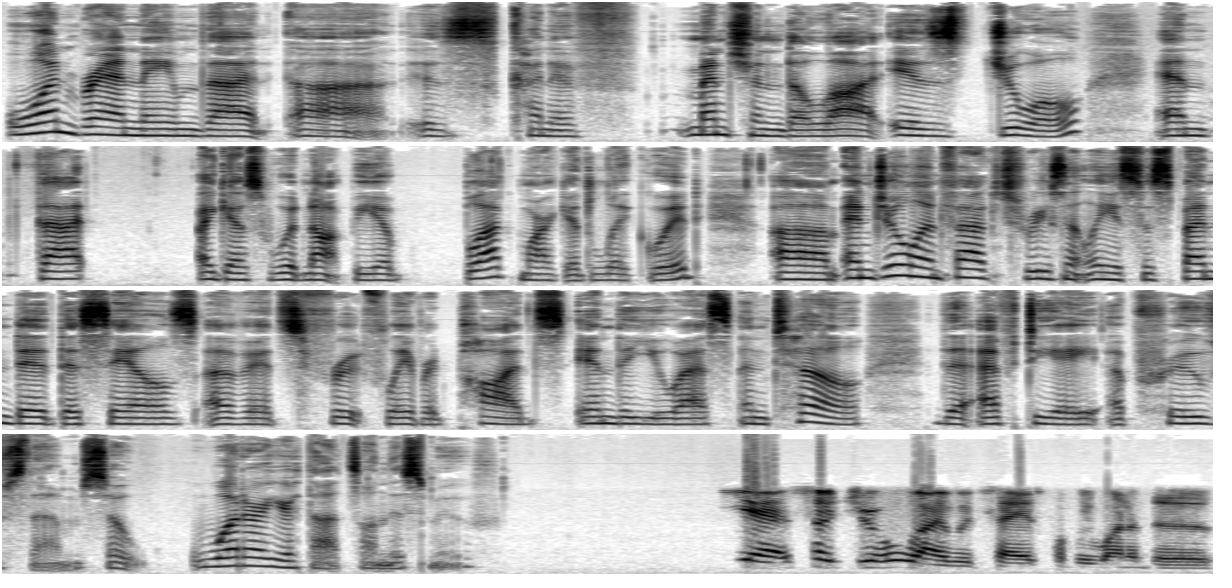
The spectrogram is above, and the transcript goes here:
one brand name that uh, is kind of mentioned a lot is Juul, and that I guess would not be a black market liquid. Um, and Juul, in fact, recently suspended the sales of its fruit flavored pods in the U.S. until the FDA approves them. So, what are your thoughts on this move? Yeah, so Juul, I would say, is probably one of the,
